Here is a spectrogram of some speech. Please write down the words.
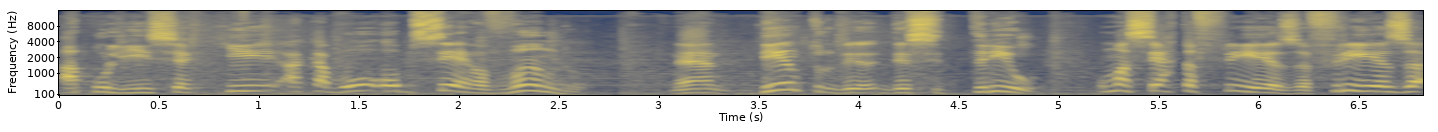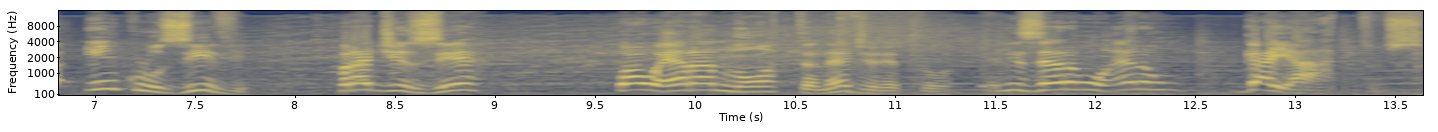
a polícia, que acabou observando, né, dentro de, desse trio, uma certa frieza. Frieza, inclusive, para dizer qual era a nota, né, diretor? Eles eram, eram gaiatos.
